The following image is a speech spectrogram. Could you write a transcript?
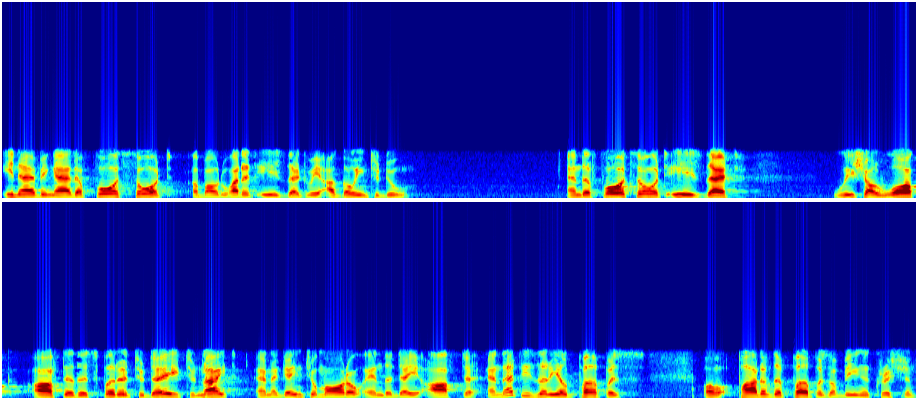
in having had a forethought about what it is that we are going to do. And the forethought is that we shall walk after the Spirit today, tonight, and again tomorrow and the day after. And that is the real purpose, or part of the purpose of being a Christian.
